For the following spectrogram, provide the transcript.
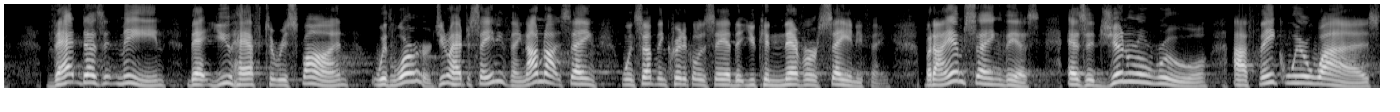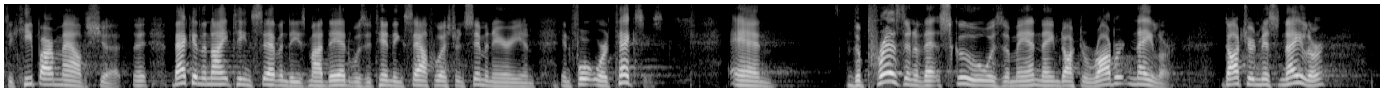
that doesn't mean that you have to respond with words. You don't have to say anything. Now, I'm not saying when something critical is said that you can never say anything. But I am saying this as a general rule, I think we're wise to keep our mouths shut. Uh, back in the 1970s, my dad was attending Southwestern Seminary in, in Fort Worth, Texas. And the president of that school was a man named Dr. Robert Naylor. Dr. and Miss Naylor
